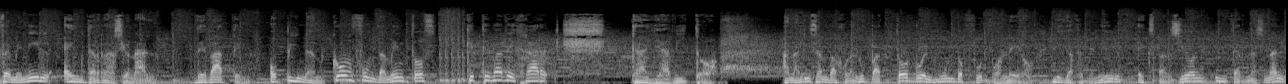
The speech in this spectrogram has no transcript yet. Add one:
Femenil e internacional. Debaten, opinan con fundamentos que te va a dejar calladito analizan bajo la lupa todo el mundo futbolero, Liga Femenil, Expansión, Internacional,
